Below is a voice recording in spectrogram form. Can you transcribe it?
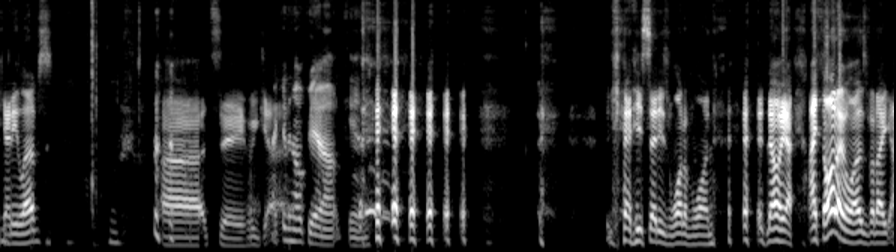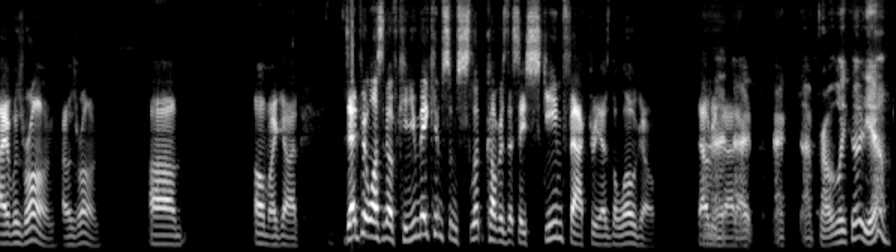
Kenny Levs. Uh, let's see. We got. I can help you out, Ken. Ken, he said he's one of one. no, yeah, I thought I was, but I, I was wrong. I was wrong. Um, oh my god, Deadpit wants to know if can you make him some slip covers that say Scheme Factory as the logo. That would be bad. I, I, I probably could, yeah.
